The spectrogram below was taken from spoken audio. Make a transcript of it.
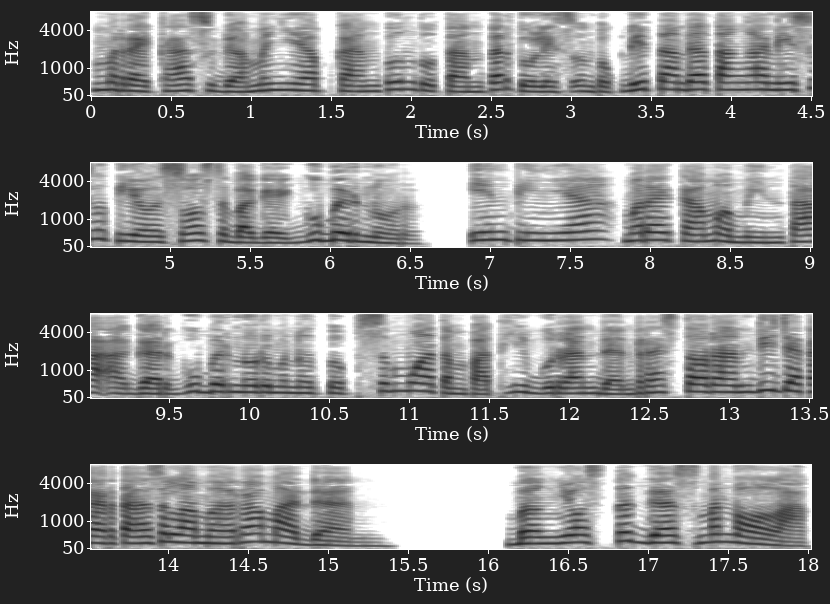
Mereka sudah menyiapkan tuntutan tertulis untuk ditandatangani Sutioso sebagai gubernur. Intinya, mereka meminta agar gubernur menutup semua tempat hiburan dan restoran di Jakarta selama Ramadan. Bang Yos tegas menolak.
